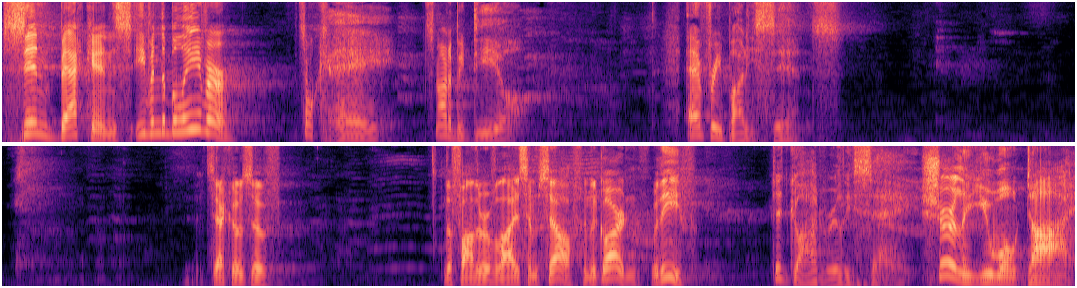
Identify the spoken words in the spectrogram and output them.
Sin beckons even the believer. It's okay, it's not a big deal. Everybody sins. It's echoes of the father of lies himself in the garden with Eve. Did God really say, Surely you won't die?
